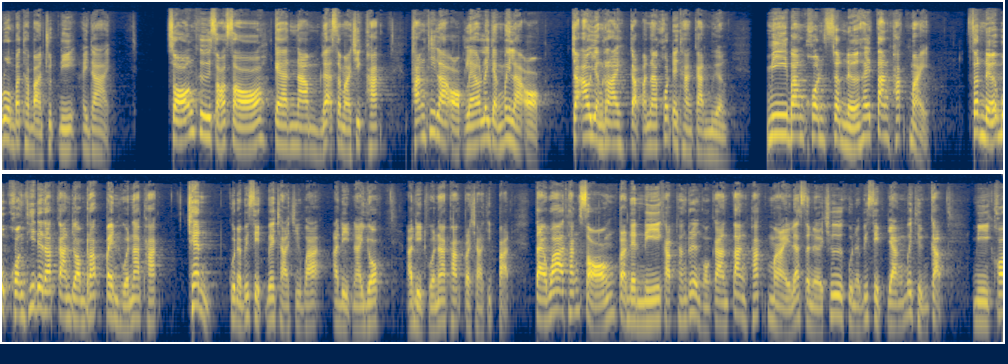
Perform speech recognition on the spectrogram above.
ร่วมรัฐบาลชุดนี้ให้ได้ 2 คือสสแกนนำและสมาชิกพรรคทั้งที่ลาออกแล้วและยังไม่ลาออก จะเอาอย่างไรกับอนาคตในทางการเมือง มีบางคนเสนอให้ตั้งพรรคใหม่ เสนอบุคคลที่ได้รับการยอมรับเป็นหัวหน้าพัก เช่น คุณอภิสิทธิ์เวชชาชีวะ อดีตนายก อดีตหัวหน้าพักประชาธิปัตย์แต่ว่าทั้งสองประเด็นนี้ครับทั้งเรื่องของการตั้งพักใหม่ และเสนอชื่อคุณอภิสิทธิ์ยังไม่ถึงกับมีข้อ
